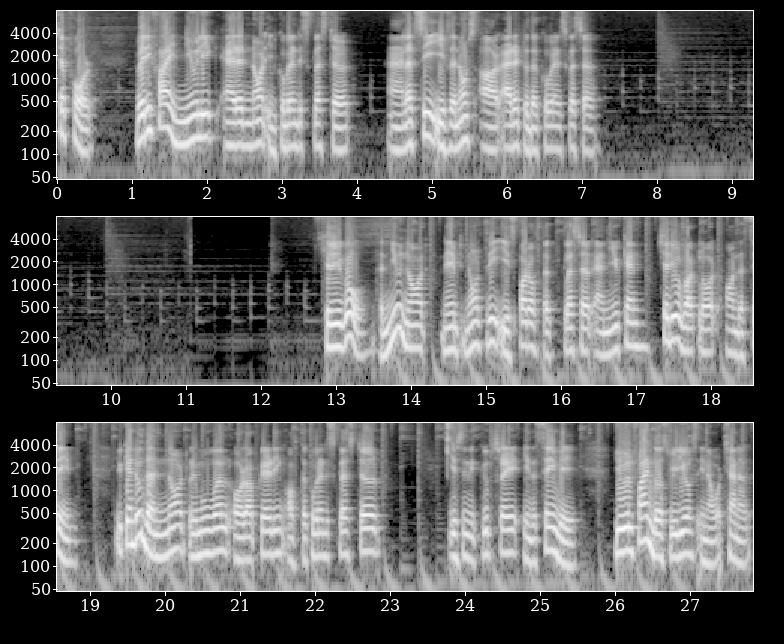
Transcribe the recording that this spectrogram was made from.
Step 4. Verify newly added node in Kubernetes cluster and let's see if the nodes are added to the Kubernetes cluster. Here you go. The new node named node 3 is part of the cluster and you can schedule workload on the same. You can do the node removal or upgrading of the Kubernetes cluster using the Kubespray in the same way. You will find those videos in our channel.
